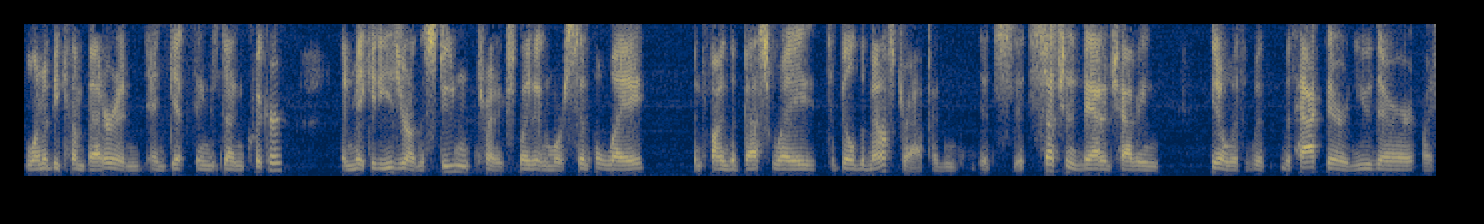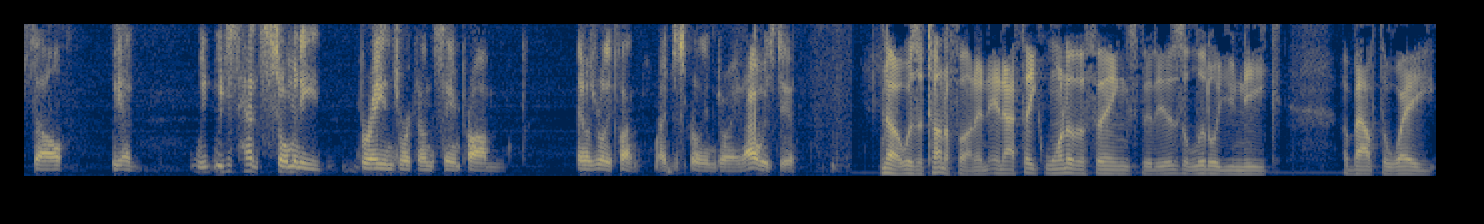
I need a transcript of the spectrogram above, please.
want to become better and, and get things done quicker and make it easier on the student, try and explain it in a more simple way and find the best way to build the mousetrap. And it's it's such an advantage having you know, with, with, with Hack there and you there, myself, we had, we, we just had so many brains working on the same problem. And it was really fun. I just really enjoyed it. I always do. No, it was a ton of fun. And, and I think one of the things that is a little unique about the way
